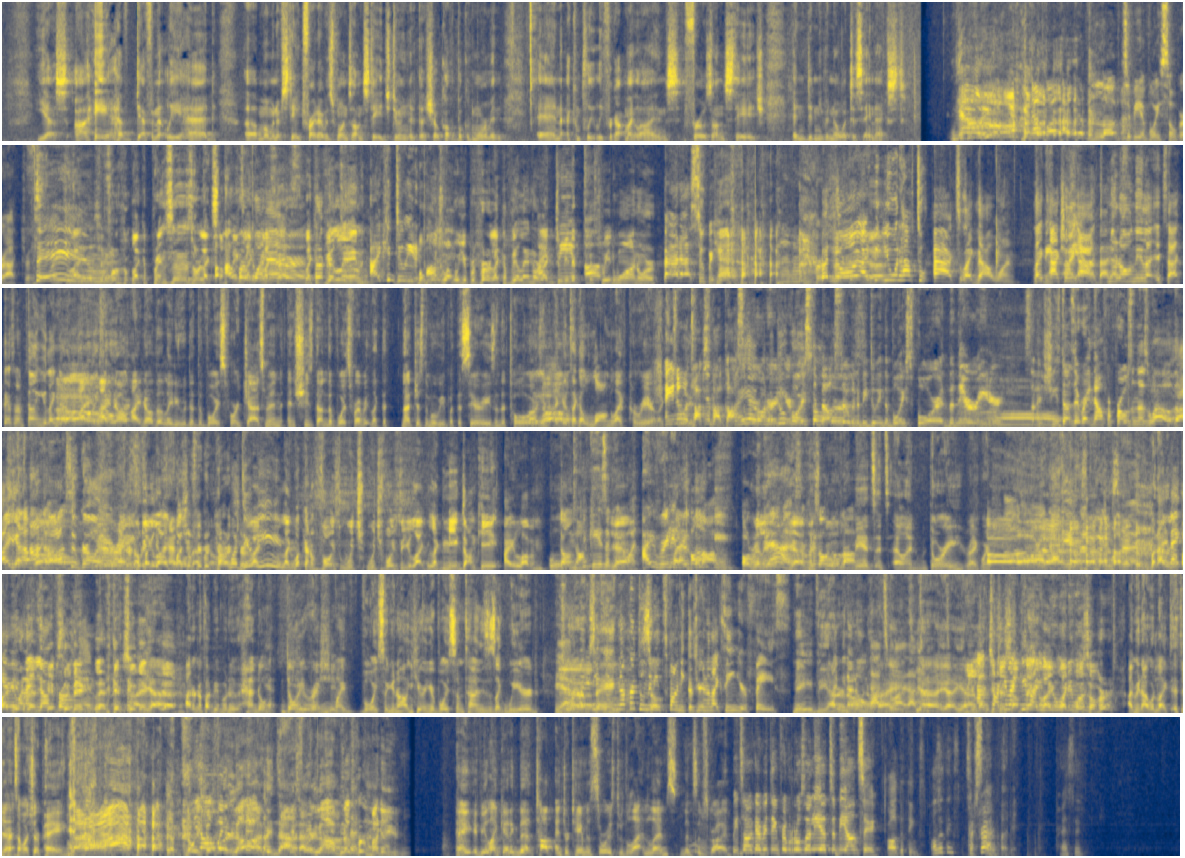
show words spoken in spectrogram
Yes, I have definitely had a moment of stage fright. I was once on stage doing a, a show called The Book of Mormon, and I completely forgot my lines, froze on stage, and didn't even know what to say next. You know what? I would have loved to be a voiceover actress. Same. Like, For like a princess or like Oh, something for like, like whatever. a, like For a a villain? I can do it. But which of one would you prefer? Like a villain or I'd like to be be the, the sweet one or? Badass superhero. Mhm, for But sure. no, I yeah. think you would have to act like that one. Like mean, actually I act, not only like exact. That's what I'm telling you. Like not Oh. only I know, voiceover. I know the lady who did the voice for Jasmine, and she's done the voice for every, like the not just the movie, but the series and the oh, toys. Oh, yeah. Like it's like a long life career. Like, And you it's know really what? Talking about Gossip Hey, I Girl wanna do earlier, Kristen Bell's still going to be doing the voice for the narrator. So, and she oh. does it right now for Frozen as well. Uh, she yeah, does I'm a Anna. gossip girl. Yeah. you're I don't know Who do you like? What's your favorite though. character? What do you like, mean? like what kind of voice? Which which voice do you like? Like me, Donkey, I love him. Ooh, Donkey? Donkey? is a good Yeah. one. I really What like is Olaf. Donkey? Oh really? Yeah, so I'm gonna he's go with cool. Olaf. For me, it's it's Ellen Dory, right? When Oh, oh that is a good one. But I I don't like know if I'd be able to. I love Keep swimming. Let's keep swimming. Uh, yeah. I don't know if I'd be able to handle Yeah, hearing my voice. So you know how hearing your voice sometimes is like weird. Yeah. You know what I'm saying? in a cartoon, So- then it's funny because you're gonna like seeing your face. Maybe I don't mean, I know. don't know. That's right. why, that's yeah, why. yeah, yeah. Would you I'm like to do talking like something I like like what voiceover? I mean, I would like. To, it depends Yeah. how much they're paying. no, it's just always for love. depends on It's for love, not for money. Hey, if you like getting the top entertainment stories through the Latin lens, then hmm. subscribe. We talk everything from Rosalia to Beyonce. All the things. All the things. Press Subscribe. that button. Press it.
